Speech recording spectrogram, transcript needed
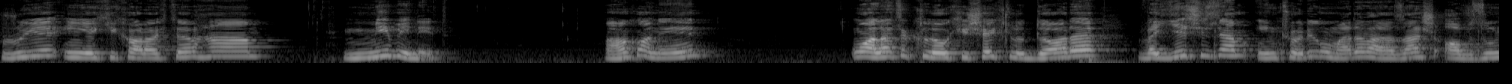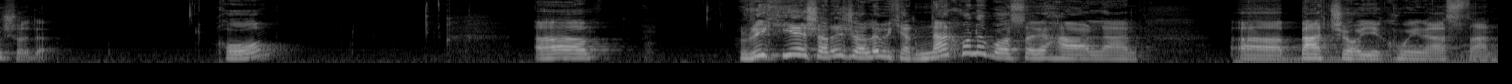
روی این یکی کاراکتر هم می‌بینید. نها کنین. اون حالت کلوکی شکل رو داره و یه چیزی هم اینطوری اومده و ازش آوزون شده. خب؟ اه، ریک یه اشاره جالبی کرد. نکنه باسای هرلن بچه های کوین هستن.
